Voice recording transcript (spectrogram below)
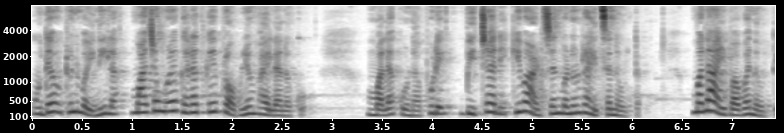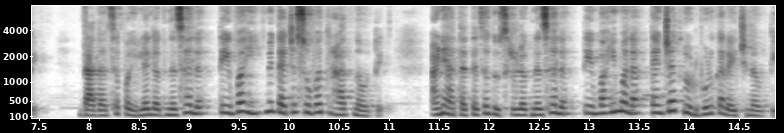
उद्या उठून वहिनीला माझ्यामुळे घरात काही प्रॉब्लेम व्हायला नको. मला कोणापुढे बिचारी किंवा अडचण बनून राहायचं नव्हतं. मला आईबाबा नव्हते. दादाचं पहिलं लग्न झालं तेव्हाही मी त्याच्यासोबत राहत नव्हते. आणि आता त्याचं दुसरं लग्न झालं तेव्हाही मला त्यांच्यात लुडबुड करायची नव्हती.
